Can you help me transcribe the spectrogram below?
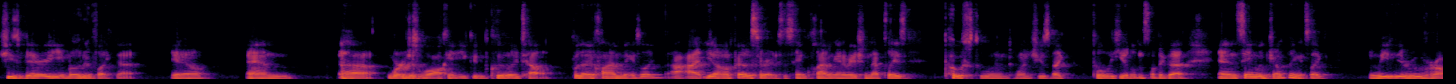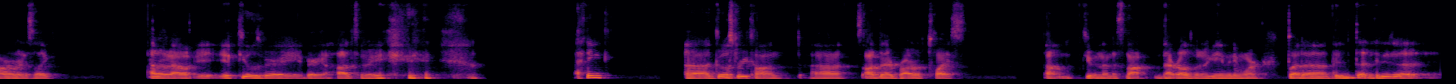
she's very emotive like that, you know, and uh, we're just walking. You can clearly tell. But then climbing, it's like I, you know, I'm fairly certain it's the same climbing animation that plays post wound when she's like fully healed and stuff like that. And same with jumping. It's like immediately remove her arm, and it's like I don't know. It, it feels very very odd to me. I think uh, Ghost Recon. Uh, it's odd that I brought it up twice, um, given that it's not that relevant a game anymore. But uh, they did they did a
